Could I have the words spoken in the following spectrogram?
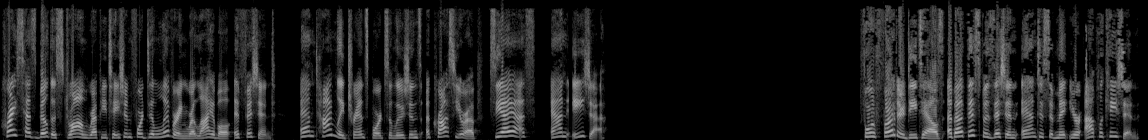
Kreiss has built a strong reputation for delivering reliable, efficient, and timely transport solutions across Europe, CIS, and Asia. For further details about this position and to submit your application,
